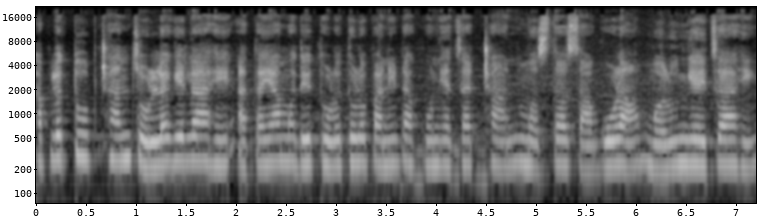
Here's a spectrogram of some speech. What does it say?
आपलं तूप छान चोळलं गेलं आहे. आता यामध्ये थोडं थोडं पाणी टाकून याचा छान मस्त असा गोळा मळून घ्यायचा आहे.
